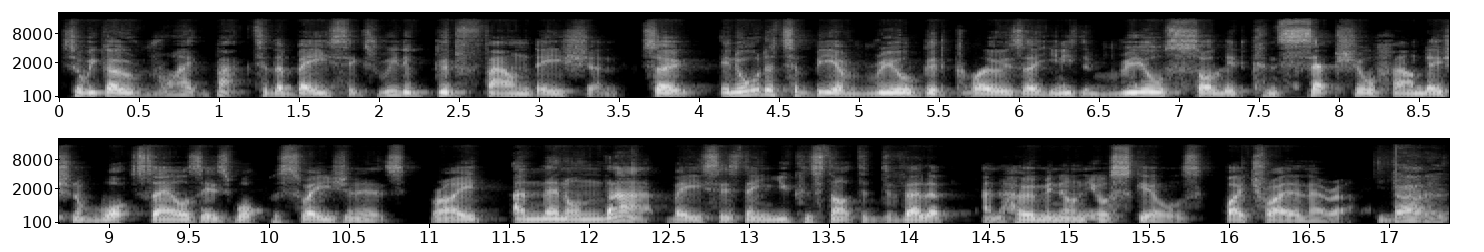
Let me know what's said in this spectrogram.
So we go right back to the basics, really good foundation. So in order to be a real good closer, you need a real solid conceptual foundation of what sales is, what persuasion is, right? And then on that basis, then you can start to develop and home in on your skills by trial and error. Got it.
